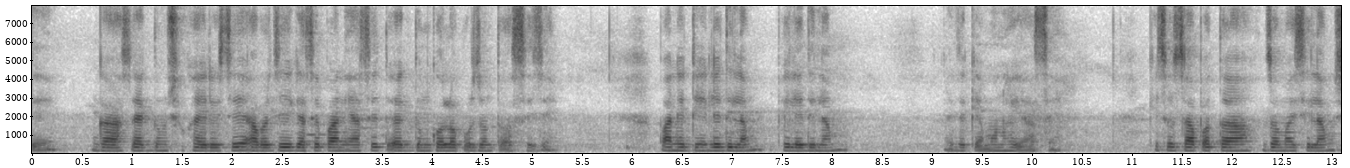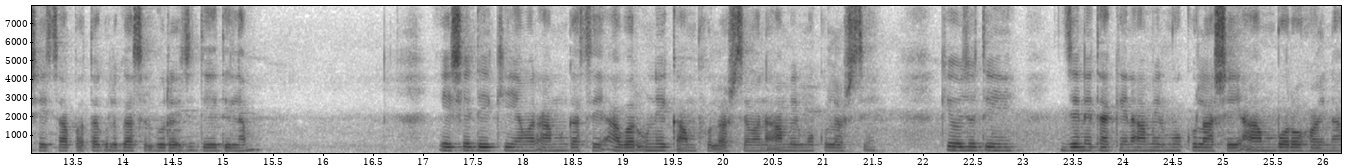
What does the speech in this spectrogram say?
যে গাছ একদম শুকাই রয়েছে আবার যে গাছে পানি আছে তো একদম গলা পর্যন্ত আছে যে। পানি ঢেলে দিলাম, ফেলে দিলাম, এই যে কেমন হয়ে আছে। কিছু চা পাতা জমাইছিলাম, সেই চা পাতাগুলো গাছের গোড়ায় যে দিয়ে দিলাম। এসে দেখি আমার আম গাছে আবার অনেক আম ফুল আসছে মানে আমের মুকুল আসছে। কেউ যদি জেনে থাকেন আমের মুকুল আসে, আম বড় হয় না,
